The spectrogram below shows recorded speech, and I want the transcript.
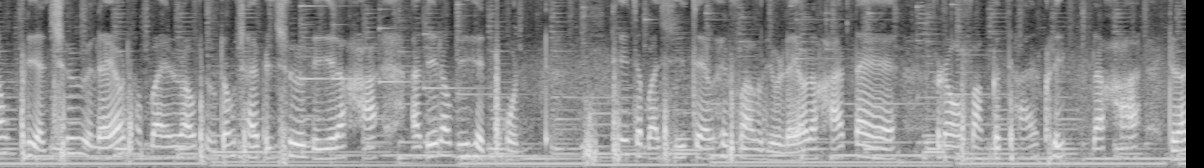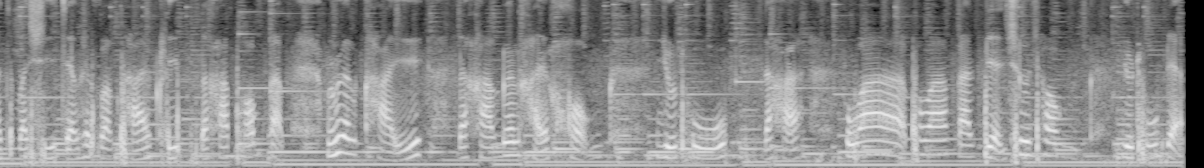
ต้องเปลี่ยนชื่อแล้วทำไมเราถึงต้องใช้เป็นชื่อนี้นะคะ อันนี้เรามีเหตุผลที่จะมาชี้แจงให้ฟังอยู่แล้วนะคะ แต่ รอฟังกันท้ายคลิปนะคะ เดี๋ยวเราจะมาชี้แจงให้ฟังท้ายคลิปนะคะ พร้อมกับเงื่อนไขนะคะเงื่อนไขของ YouTube นะคะ เพราะว่าเพราะว่าการเปลี่ยนชื่อช่อง YouTube เนี่ย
